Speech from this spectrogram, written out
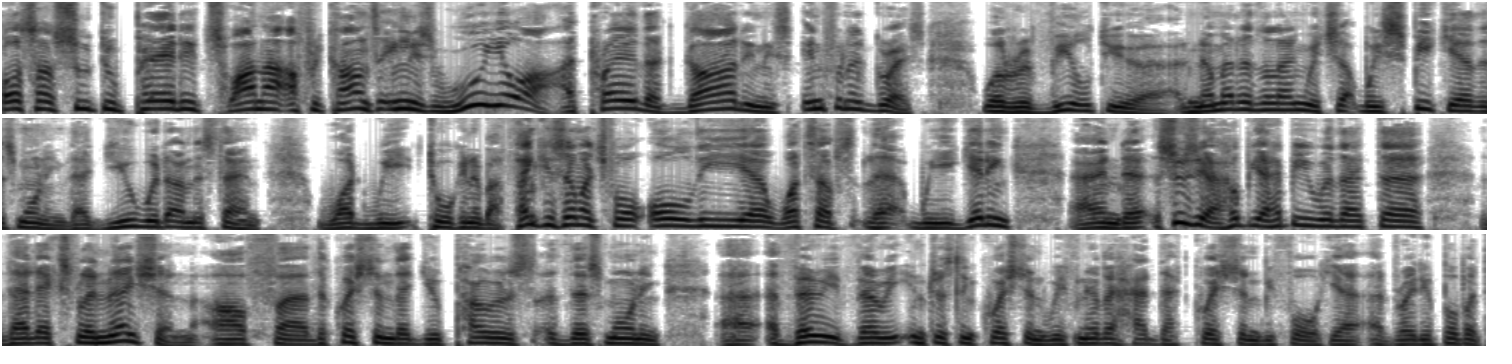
Xhosa, Sotho, Pedi, Tswana, Afrikaans, English, who you are. I pray that God in His infinite grace will reveal to you, no matter the language that we speak here this morning, that you would understand what we're talking about. Thank you so much for all the uh, WhatsApps that we're getting. And uh, Susie, I hope you're happy with that uh, that explanation of uh, the question that you posed this morning. Uh, a very, very interesting question. We've never had that question before here at Radio Pulpit.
